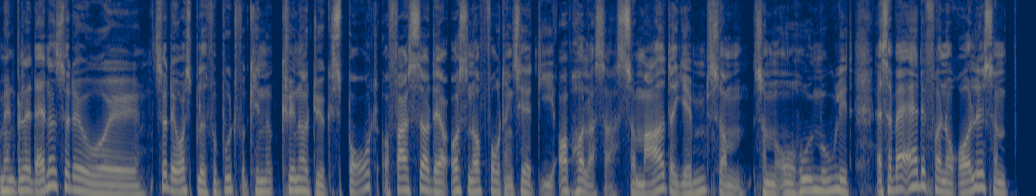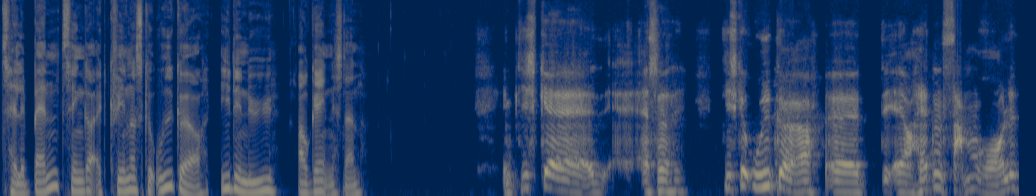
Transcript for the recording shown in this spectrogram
Men blandt andet så er det jo øh, så er det også blevet forbudt for kvinder at dyrke sport, og faktisk så er der også en opfordring til, at de opholder sig så meget derhjemme som, som overhovedet muligt. Altså, hvad er det for en rolle, som Taliban tænker, at kvinder skal udgøre i det nye Afghanistan? Jamen, de skal, altså, de skal udgøre øh, og have den samme rolle,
